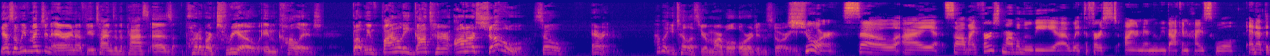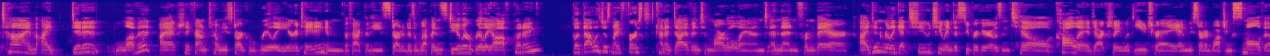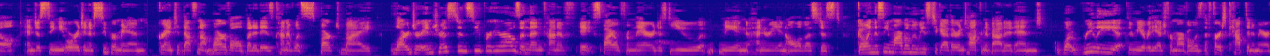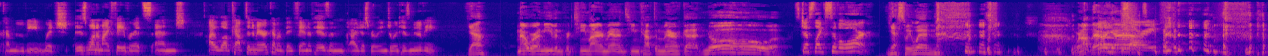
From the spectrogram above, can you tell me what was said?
yeah, so we've mentioned Aaron a few times in the past as part of our trio in college, but we finally got her on our show. So, Aaron, how about you tell us your Marvel origin story? Sure. So I saw my first Marvel movie uh, with the first Iron Man movie back in high school. And at the time, I didn't love it. I actually found Tony Stark really irritating and the fact that he started as a weapons dealer really off putting. But that was just my first kind of dive into Marvel land. And then from there, I didn't really get too, too into superheroes until college, actually, with you, Trey. And we started watching Smallville and just seeing the origin of Superman. Granted, that's not Marvel, but it is kind of what sparked my larger interest in superheroes. And then kind of it spiraled from there. Just you, me, and Henry, and all of us just going to see Marvel movies together and talking about it. And what really threw me over the edge for Marvel was the first Captain America movie, which is one of my favorites. And I love Captain America. I'm a big fan of his, and I just really enjoyed his movie. Yeah. Now we're uneven for Team Iron Man and Team Captain America. No! It's just like Civil War. Yes, we win. we're not there oh, yet. Sorry.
